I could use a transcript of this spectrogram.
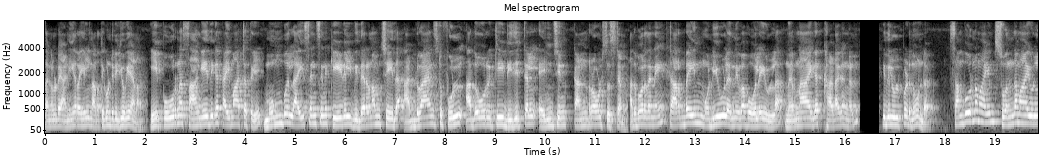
തങ്ങളുടെ അണിയറയിൽ നടത്തിക്കൊണ്ടിരിക്കുകയാണ് ഈ പൂർണ്ണ സാങ്കേതിക കൈമാറ്റത്തിൽ മുമ്പ് ലൈസൻസിന് കീഴിൽ വിതരണം ചെയ്ത advanced full authority digital engine control system അതുപോലെ തന്നെ ടർബൈൻ മൊഡ്യൂൾ എന്നിവ പോലെയുള്ള നിർണായക ഘടകങ്ങൾ ഇതിൽ ഉൾപ്പെടുന്നുമുണ്ട് സമ്പൂർണമായും സ്വന്തമായുള്ള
